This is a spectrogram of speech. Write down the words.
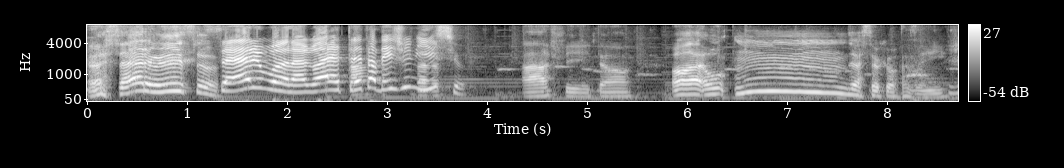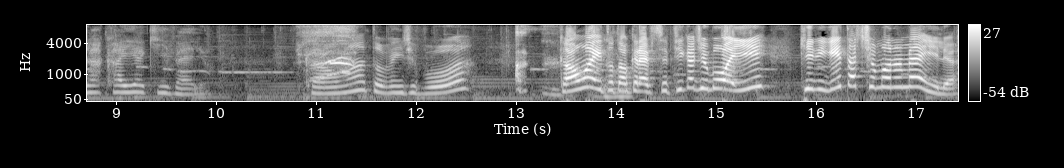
É sério isso? Sério, mano, agora é treta desde o início. Ah, fi, então... Ó, o- hum, já sei o que eu vou fazer, hein? Já caí aqui, velho. Calma, tô bem de boa. Calma aí, Total Craft, você fica de boa aí, que ninguém tá te chamando na minha ilha.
